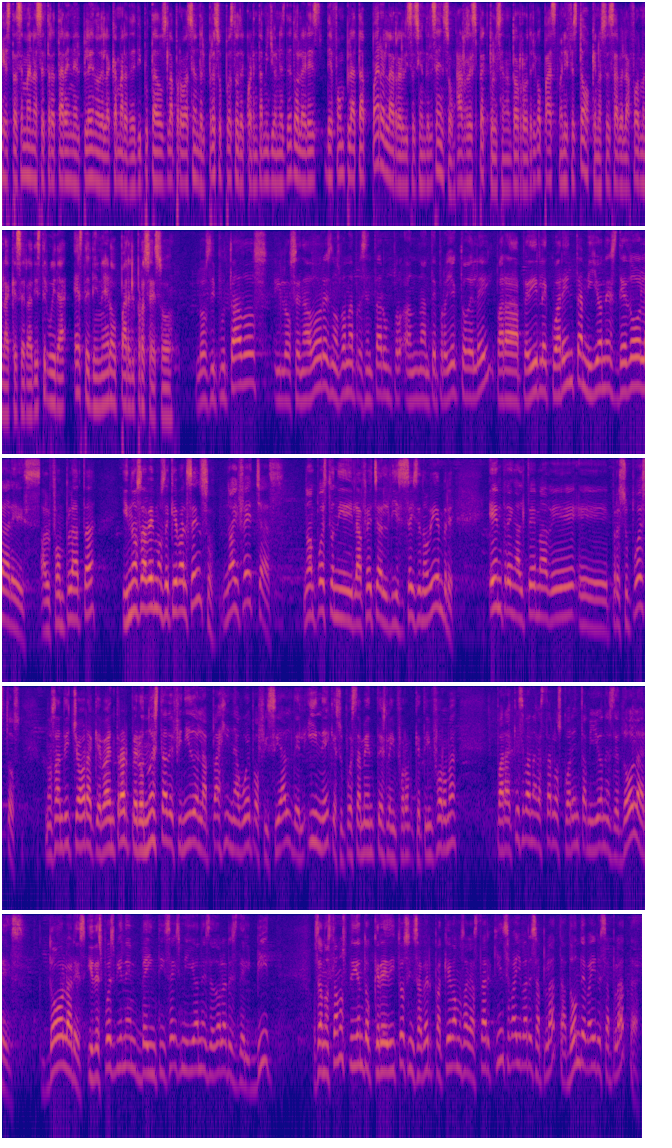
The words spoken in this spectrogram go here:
Esta semana se tratará en el Pleno de la Cámara de Diputados la aprobación del presupuesto de 40 millones de dólares de Fonplata para la realización del censo. Al respecto, el senador Rodrigo Paz manifestó que no se sabe la forma en la que será distribuida este dinero para el proceso. Los diputados y los senadores nos van a presentar un, anteproyecto de ley para pedirle 40 millones de dólares al Fonplata y no sabemos de qué va el censo. No hay fechas, no han puesto ni la fecha del 16 de noviembre entren al tema de eh, presupuestos. Nos han dicho ahora que va a entrar, pero no está definido en la página web oficial del INE, que supuestamente es la que te informa, para qué se van a gastar los 40 millones de dólares. Dólares. Y después vienen 26 millones de dólares del BID. O sea, nos estamos pidiendo créditos sin saber para qué vamos a gastar, quién se va a llevar esa plata, dónde va a ir esa plata.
